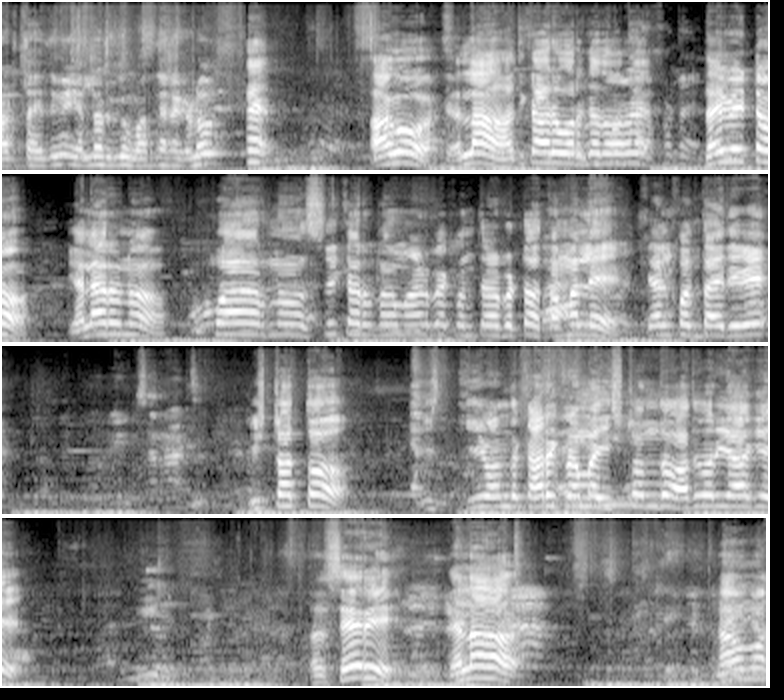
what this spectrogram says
ಮಾಡ್ತಾ ಇದ್ದೀವಿ. ಎಲ್ಲರಿಗೂ ವಂದನೆಗಳು. ಹಾಗೂ ಎಲ್ಲ ಅಧಿಕಾರಿ ವರ್ಗದವರೇ, ದಯವಿಟ್ಟು ಎಲ್ಲರೂ ಉಪಹಾರನ ಸ್ವೀಕಾರ ಮಾಡಬೇಕು ಅಂತ ಹೇಳ್ಬಿಟ್ಟು ತಮ್ಮಲ್ಲಿ ಕೇಳ್ಕೊತಾ ಇದ್ದೀವಿ. ಇಷ್ಟೊತ್ತು ಈ ಒಂದು ಕಾರ್ಯಕ್ರಮ ಇಷ್ಟೊಂದು ಅದುವರಿಯಾಗಿ ಸೇರಿ ಎಲ್ಲ ನಮ್ಮ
